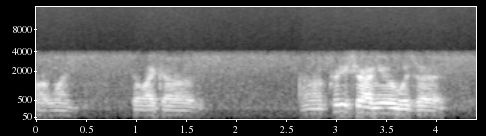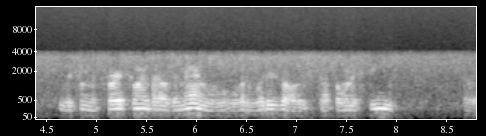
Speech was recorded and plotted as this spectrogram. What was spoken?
Part One. So like uh, I'm pretty sure I knew it was uh, it was from the first one, but I was like, man, what what is all this stuff? I want to see uh,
